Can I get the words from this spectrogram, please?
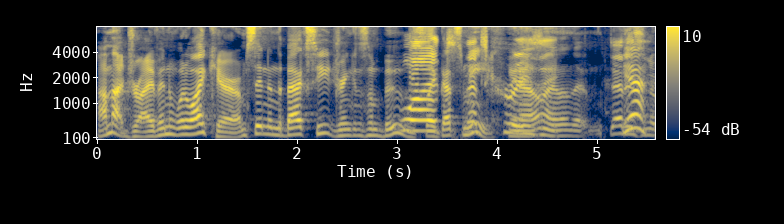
I'm not driving. What do I care? I'm sitting in the back seat drinking some booze. What? Like that's me. That's you know? crazy. I don't- That is yeah,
